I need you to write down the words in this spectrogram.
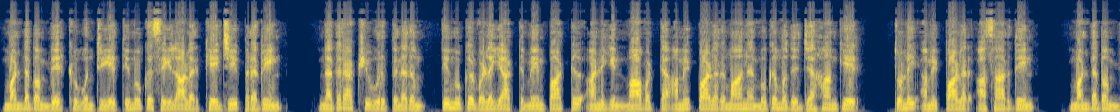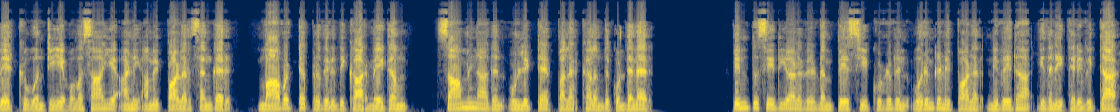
மண்டபம் மேற்கு ஒன்றிய திமுக செயலாளர் கே ஜி பிரவீன் நகராட்சி உறுப்பினரும் திமுக விளையாட்டு மேம்பாட்டு அணியின் மாவட்ட அமைப்பாளருமான முகமது ஜஹாங்கீர் துணை அமைப்பாளர் அசார்தீன் மண்டபம் மேற்கு ஒன்றிய விவசாய அணி அமைப்பாளர் சங்கர் மாவட்ட பிரதிநிதி கார்மேகம் சாமிநாதன் உள்ளிட்ட பலர் கலந்து கொண்டனர். பின்பு செய்தியாளர்களிடம் பேசிய குழுவின் ஒருங்கிணைப்பாளர் நிவேதா இதனை தெரிவித்தார்.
